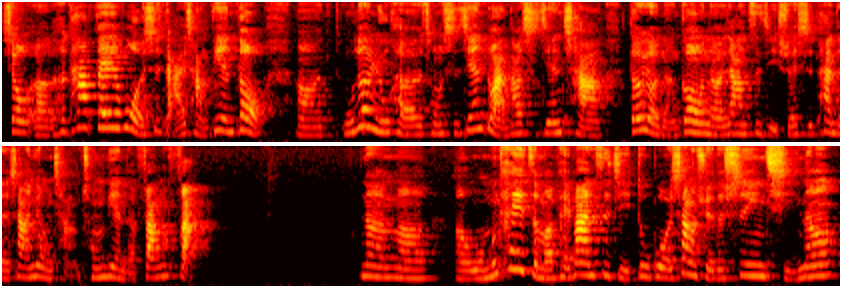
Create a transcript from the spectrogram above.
休呃喝咖啡，或者是打一场电动，呃，无论如何，从时间短到时间长，都有能够呢让自己随时派得上用场充电的方法。那么，呃，我们可以怎么陪伴自己度过上学的适应期呢？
